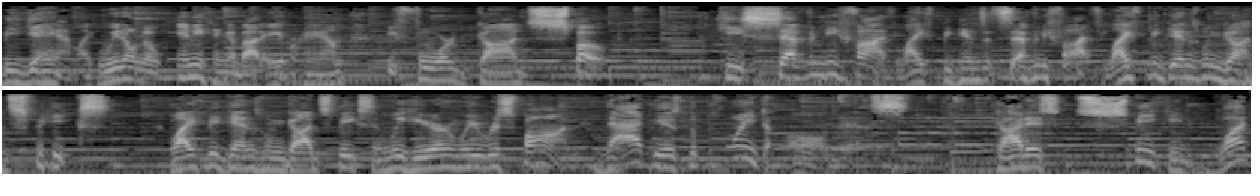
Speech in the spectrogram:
began. Like we don't know anything about Abraham before God spoke. He's 75. Life begins at 75. Life begins when God speaks. Life begins when God speaks and we hear and we respond. That is the point of all this. God is speaking. What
